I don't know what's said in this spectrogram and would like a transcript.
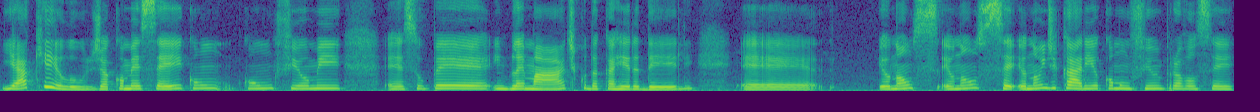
E é aquilo, já comecei com, com um filme é, super emblemático da carreira dele. É, eu não, eu não sei, eu não indicaria como um filme para você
